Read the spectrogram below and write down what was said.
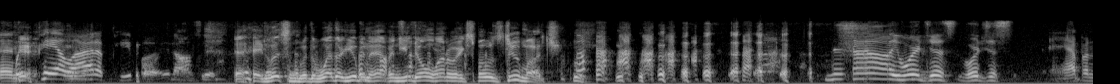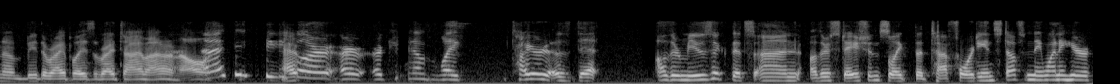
And, We pay a lot of people, you know. Hey, listen. With the weather you've been having, you don't want to expose too much. No, we're just we're just happen to be the right place, at the right time. I don't know. And I think people I- are, are, are kind of like tired of that other music that's on other stations, like the top 40 and stuff, and they want to hear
